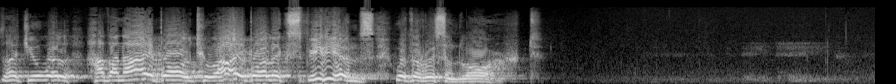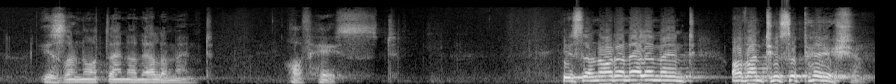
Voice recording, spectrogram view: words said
That you will have an eyeball to eyeball experience with the risen Lord. Is there not then an element of haste? Is there not an element of anticipation?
